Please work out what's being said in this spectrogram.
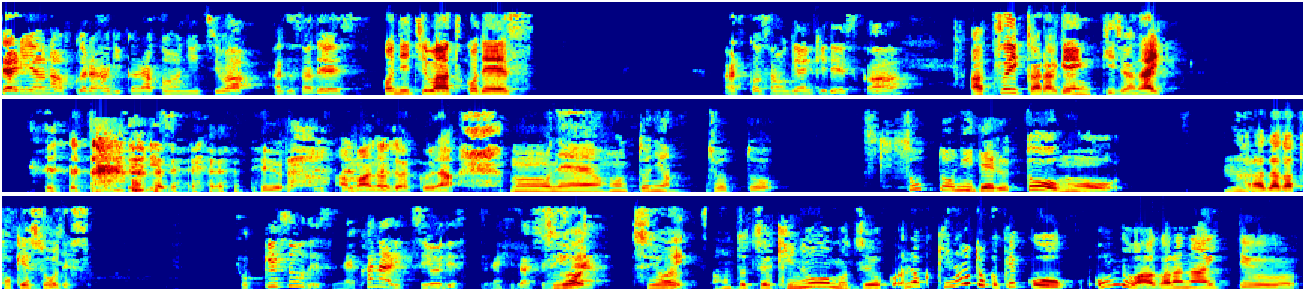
タリアのふくらはぎからこんにちは、あずさです。こんにちは、あつこです。あつこさんお元気ですか？暑いから元気じゃない。暑いね。っていう、天の弱な。もうね、本当に、ちょっと、外に出ると、もう、うん体が溶けそうです。溶けそうですね。かなり強いですね、日差しも、ね。強い。強い。本当強い。昨日も強く、なんか昨日とか結構温度は上がらないっていう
